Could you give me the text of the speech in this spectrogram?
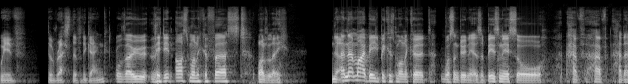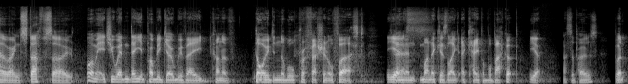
with the rest of the gang. Although they didn't ask Monica first, oddly. No, And that might be because Monica wasn't doing it as a business or have have had her own stuff. So well, I mean, it's your wedding day. You'd probably go with a kind of dyed in the wool professional first, yeah and then Monica's like a capable backup. yeah, I suppose. But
